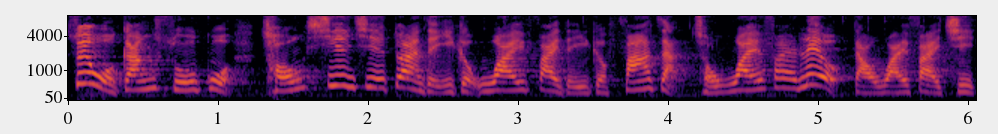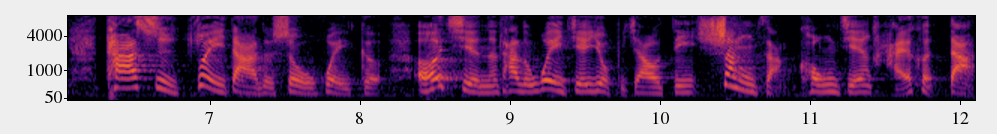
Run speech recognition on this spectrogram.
所以我刚说过，从现阶段的一个 WiFi 的一个发展，从 WiFi 六到 WiFi 七，它是最大的受惠个，而且呢，它的位阶又比较低，上涨空间还很大。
